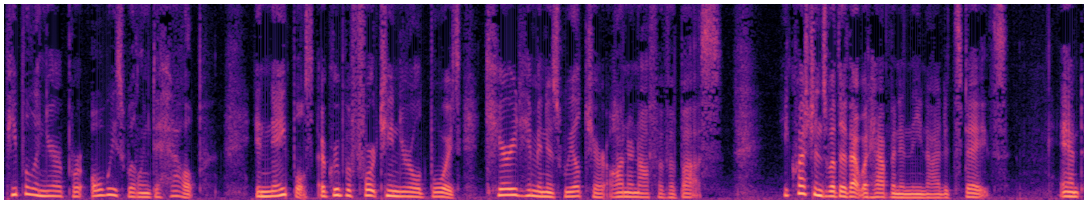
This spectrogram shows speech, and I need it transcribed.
people in Europe were always willing to help. In Naples, a group of 14 year old boys carried him in his wheelchair on and off of a bus. He questions whether that would happen in the United States. And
